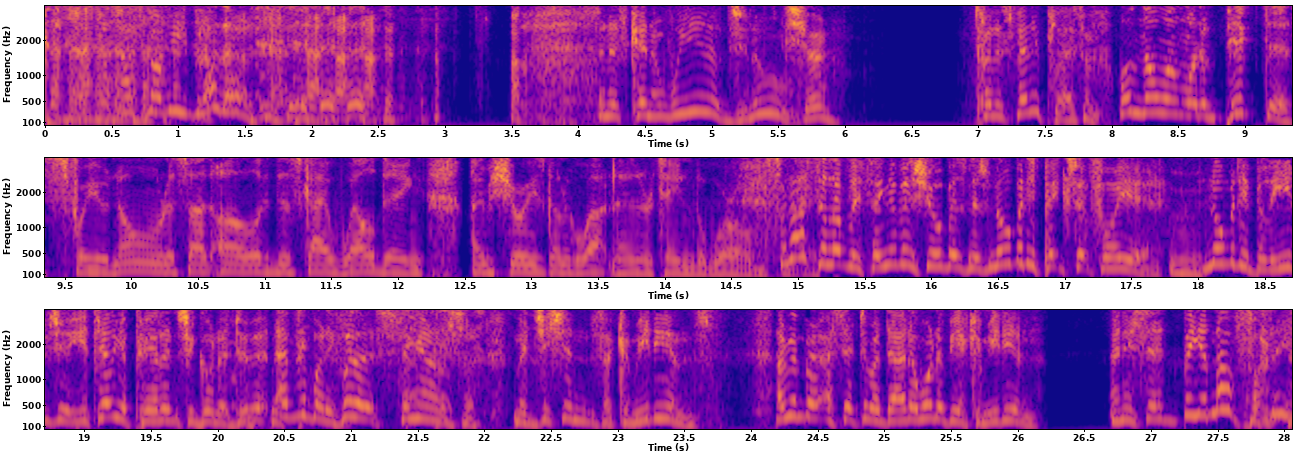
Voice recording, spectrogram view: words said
That's my wee brother. and it's kind of weird, you know. Sure. But it's very pleasant. Well, no one would have picked this for you. No one would have said, "Oh, look at this guy welding. I'm sure he's going to go out and entertain the world." But that's the lovely thing about show business. Nobody picks it for you. Mm. Nobody believes you. You tell your parents you're going to do it. Everybody, whether it's singers or magicians or comedians. I remember I said to my dad, I want to be a comedian. And he said, but you're not funny.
